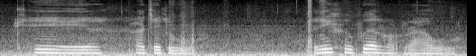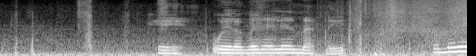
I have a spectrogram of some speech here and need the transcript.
โอเค เราจะดู อันนี้คือเพื่อนของเรา โอเคเวเราไม่ได้เล่นแบบนี้ เราไม่ได้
